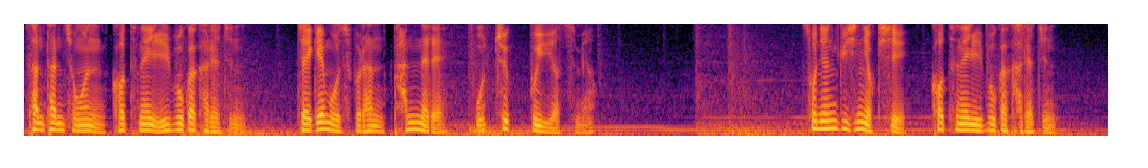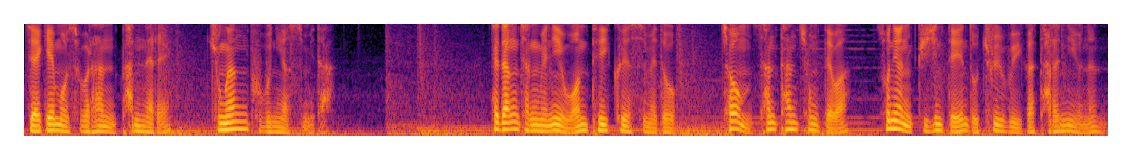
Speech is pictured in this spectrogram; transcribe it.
산탄총은 커튼의 일부가 가려진 잭의 모습을 한 판넬의 우측 부위였으며 소년 귀신 역시 커튼의 일부가 가려진 잭의 모습을 한 판넬의 중앙 부분이었습니다. 해당 장면이 원테이크였음에도 처음 산탄총 때와 소년 귀신 때의 노출 부위가 다른 이유는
